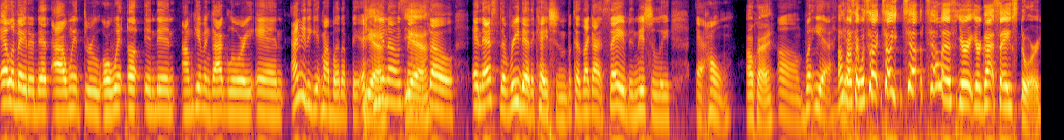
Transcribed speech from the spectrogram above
elevator that I went through or went up, and then I'm giving God glory, and I need to get my butt up there. Yeah, you know what I'm saying? yeah. So, and that's the rededication because I got saved initially at home. okay. Um, but yeah, I was yeah. about to say, well, tell, tell tell tell us your your got saved story.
